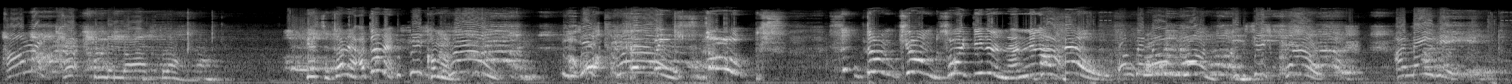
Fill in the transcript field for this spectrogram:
How am I touching the last one? Yes, I've done it. I've done it. Come on. What? Stop! Jump, so I didn't, and then I fell. On the last one, it says crouch. I made it.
